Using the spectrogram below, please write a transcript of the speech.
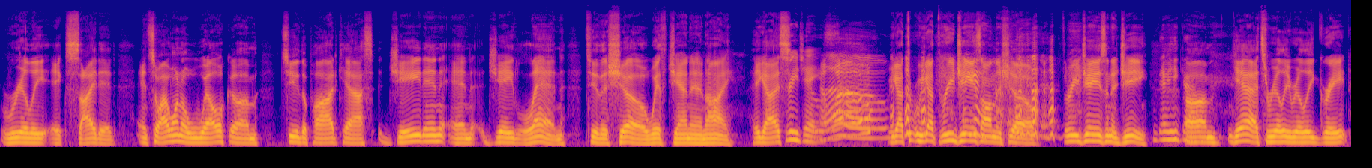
really excited. And so I want to welcome to the podcast Jaden and Jaelyn to the show with Jana and I. Hey guys. Three J's. Hello. We got th- we got three J's on the show. Three J's and a G. There you go. Um, yeah, it's really really great.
